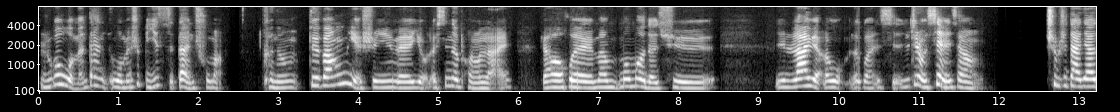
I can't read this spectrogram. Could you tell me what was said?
如果我们淡，我们是彼此淡出嘛。可能对方也是因为有了新的朋友来，然后会慢默默的去嗯拉远了我们的关系。就这种现象，是不是大家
